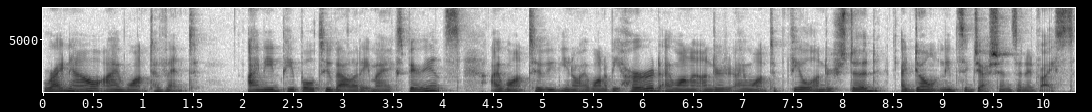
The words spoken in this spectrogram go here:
right now, I want to vent. I need people to validate my experience. I want to, you know, I want to be heard. I want to under I want to feel understood. I don't need suggestions and advice.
